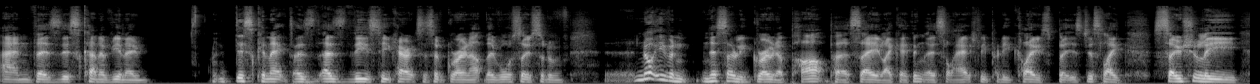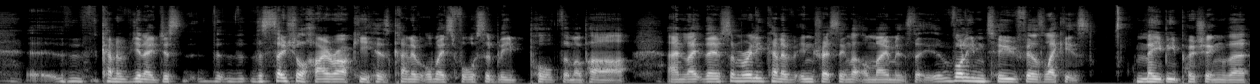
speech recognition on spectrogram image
And there's this kind of, you know, disconnect as as these two characters have grown up. They've also sort of uh, not even necessarily grown apart per se. Like i think they're still actually pretty close but it's just like socially uh, kind of you know just the, the social hierarchy has kind of almost forcibly pulled them apart. And like there's some really kind of interesting little moments that volume 2 feels like it's maybe pushing the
